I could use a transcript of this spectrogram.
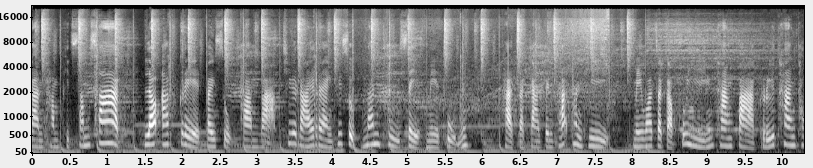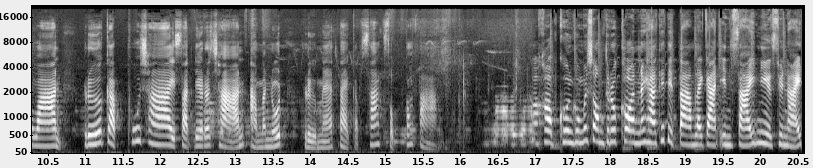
การทำผิดซ้ำซาก แล้วอัปเกรดไปสู่ความบาปที่ร้ายแรงที่สุดนั่นคือเสพเมถุนขาดจากการเป็นพระทันที ไม่ว่าจะกับผู้หญิงทางปากหรือทางทวารหรือกับผู้ชายสัตว์เดรัจฉานอมนุษย์ หรือแม้แต่กับซากศพก็ตามขอขอบคุณคุณผู้ชมทุกคนนะคะ ที่ติดตามรายการ Inside News Tonight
